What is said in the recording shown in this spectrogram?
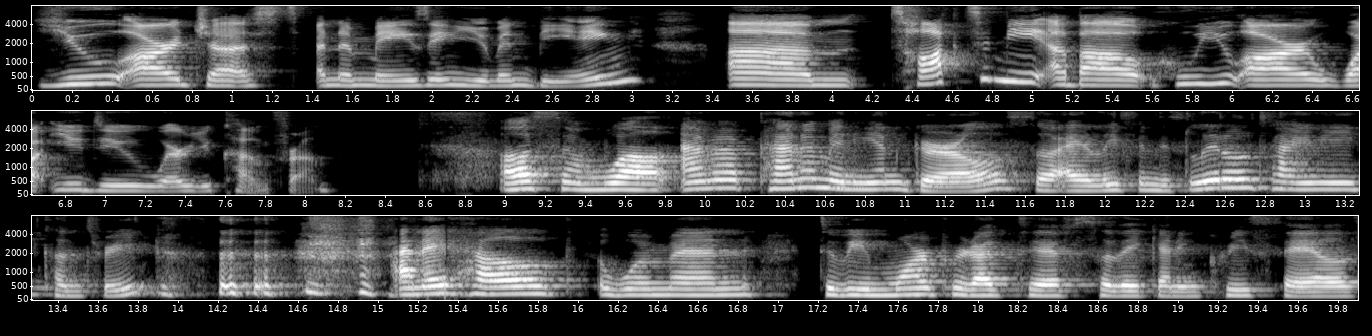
You are just an amazing human being. Um, talk to me about who you are, what you do, where you come from. Awesome. Well, I'm a Panamanian girl, so I live in this little tiny country and I help women to be more productive so they can increase sales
